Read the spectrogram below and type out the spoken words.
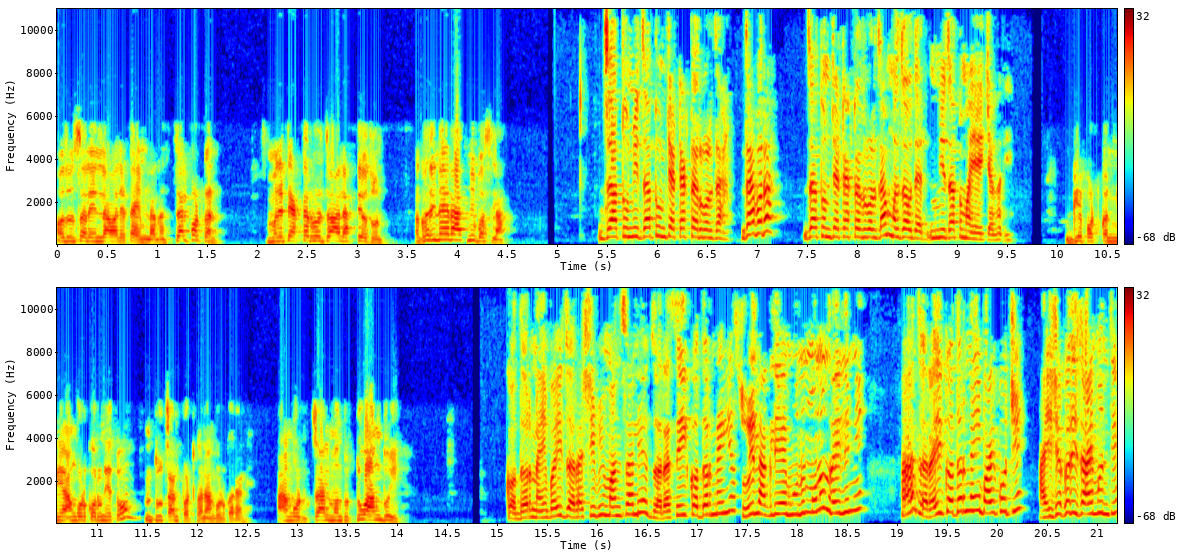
अजून सलाईन लावायला टाइम लागन. चल पटकन. मला ट्रॅक्टरवर जावं लागते अजून. घरी नाही राहत मी बसला. जा तुम्ही जा तुमच्या ट्रॅक्टरवर जा. जा बरं. जा तुमच्या ट्रॅक्टरवर जा. द्या. मी जातो मायाच्या घरी. घे पटकन. मी आंघोळ करून येतो. तू चाल पटकन आंघोळ करायला. आंघोळ चाल म्हणतो तू आंघ धुई कदर नाही बाई. जराशी बी माणसाले जराशी कदर नाहीये. सोय लागली आहे म्हणून म्हणून राहिली मी. हा जराही कदर नाही बायकोची? आईच्या घरी जाय म्हणते.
